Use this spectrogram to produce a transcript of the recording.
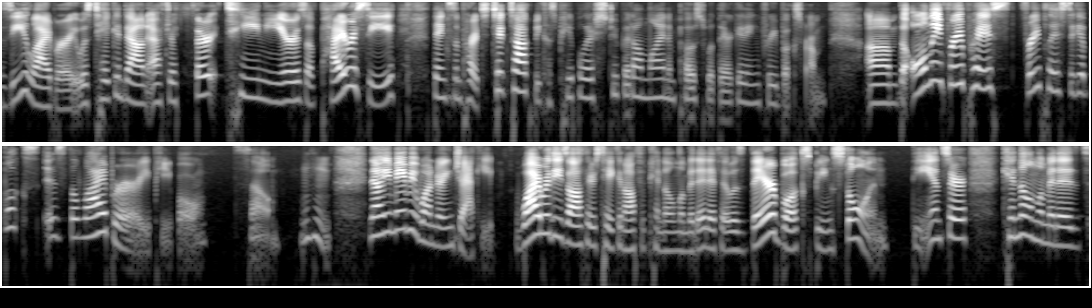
Z Library, was taken down after 13 years of piracy, thanks in part to TikTok because people are stupid online and post what they're getting free books from. Um, the only free place free place to get books is the library, people. So. mhm. Now you may be wondering, Jackie, why were these authors taken off of Kindle Unlimited if it was their books being stolen? The answer Kindle Unlimited's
